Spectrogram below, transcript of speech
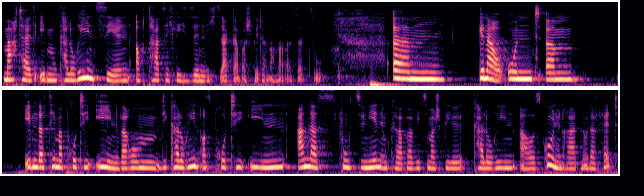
macht halt eben Kalorienzählen auch tatsächlich Sinn. Ich sage da aber später nochmal was dazu. Ähm, genau, und ähm, eben das Thema Protein, warum die Kalorien aus Protein anders funktionieren im Körper, wie zum Beispiel Kalorien aus Kohlenhydraten oder Fett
